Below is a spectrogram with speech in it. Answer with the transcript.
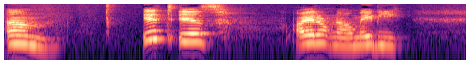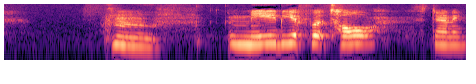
Um, it is, I don't know, maybe, hmm, maybe a foot tall standing.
